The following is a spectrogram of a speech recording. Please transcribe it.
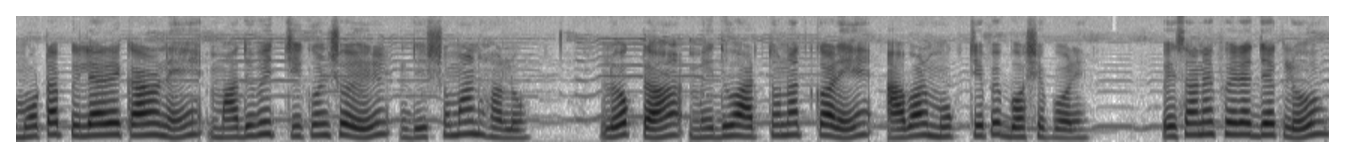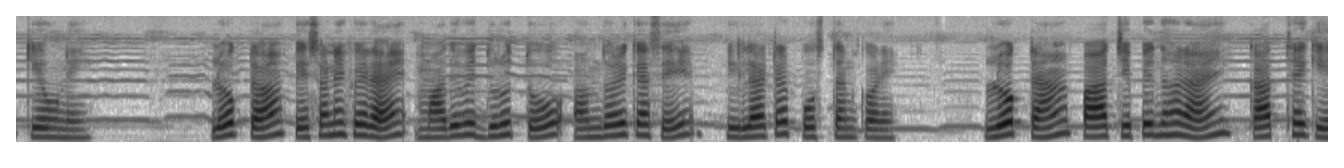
মোটা পিলারের কারণে মাধবীর চিকন শরীর দৃশ্যমান হলো। লোকটা মৃদু আর্তনাদ করে আবার মুখ চেপে বসে পড়ে। পেছনে ফেরে দেখল কেউ নেই। লোকটা পেছনে ফেরায় মাধবীর দ্রুত অন্দরের কাছে পিলারটার প্রস্থান করে। লোকটা পা চেপে ধরায় কাঁধ থেকে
